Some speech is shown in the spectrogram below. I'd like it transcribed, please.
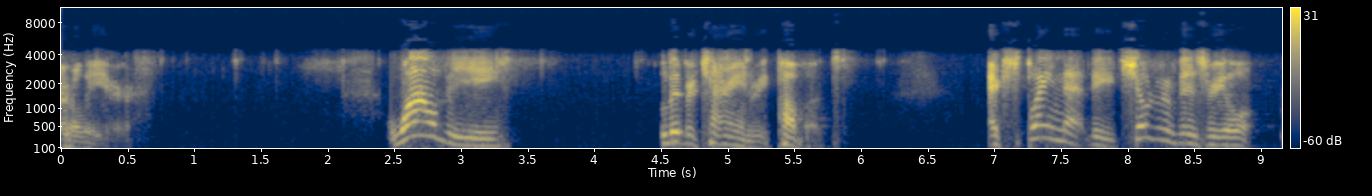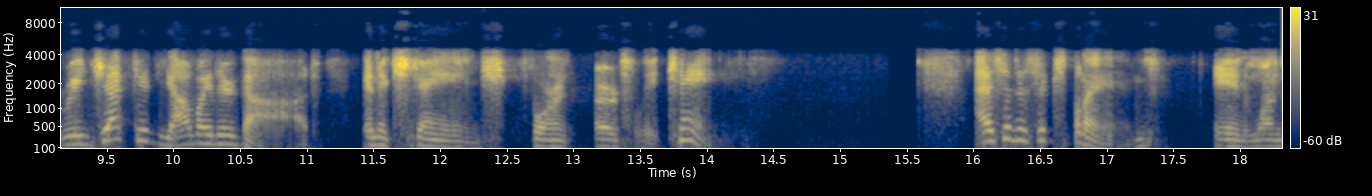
earlier. While the Libertarian Republic explained that the children of Israel rejected Yahweh their God in exchange for an earthly king. As it is explained in 1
